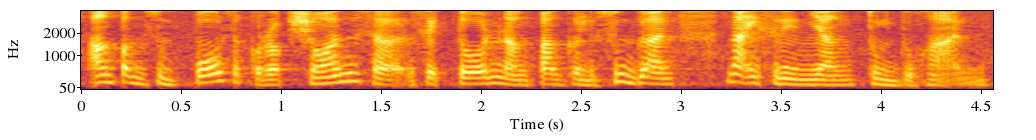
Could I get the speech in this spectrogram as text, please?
ang pagsugpo sa korupsyon sa sektor ng pangkalusugan nais rin niyang tulduhan.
